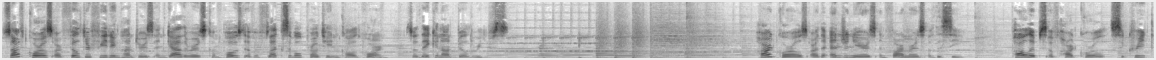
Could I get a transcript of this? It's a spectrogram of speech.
Soft corals are filter-feeding hunters and gatherers composed of a flexible protein called horn, so they cannot build reefs. Hard corals are the engineers and farmers of the sea. Polyps of hard coral secrete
